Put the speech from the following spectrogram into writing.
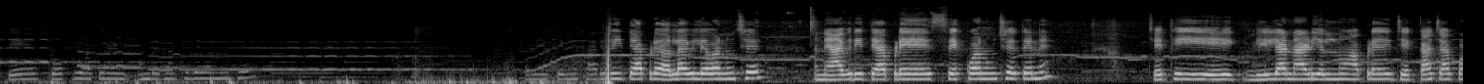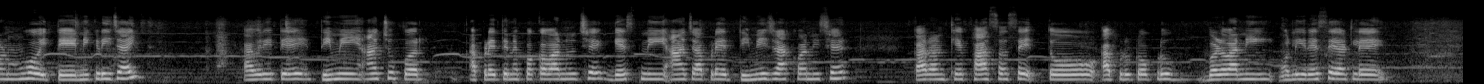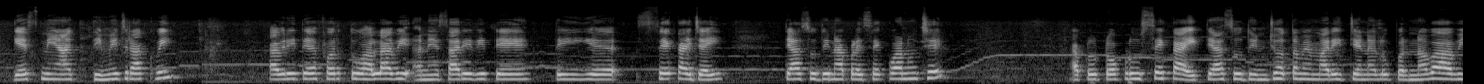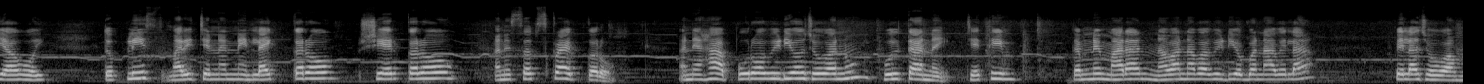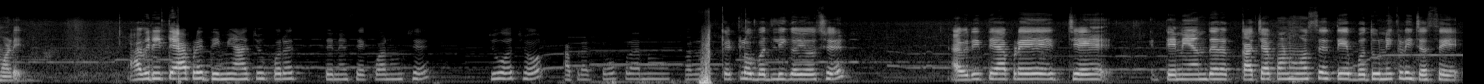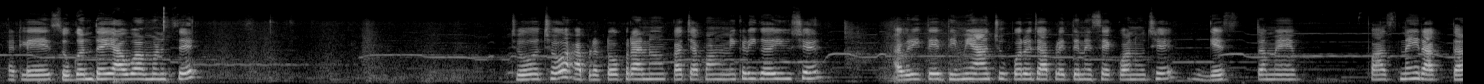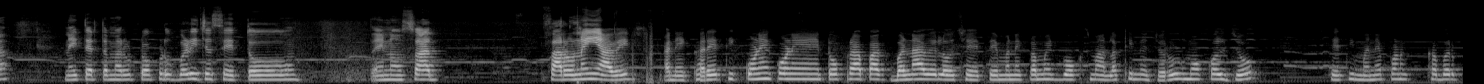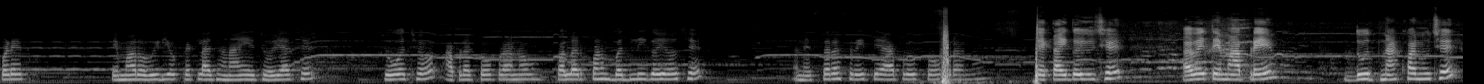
તે ટોપરું આપણે અંદર નાખી દેવાનું છે. અને તેને સારી રીતે આપણે હલાવી લેવાનું છે. અને આવી રીતે આપણે શેકવાનું છે તેને. જેથી લીલા નાળિયેરનું આપણે જે કાચાપણું હોય તે નીકળી જાય. આવી રીતે ધીમી આંચ ઉપર આપણે તેને પકવવાનું છે. ગેસની આંચ આપણે ધીમી જ રાખવાની છે. કારણ કે ફાસ હશે તો આપણું ટોપડું બળવાની ઓલી રહેશે એટલે ગેસની આંચ ધીમી જ રાખવી. આવી રીતે ફરતું હલાવી અને સારી રીતે તે શેકાઈ જાય. ત્યાં સુધીને આપણે શેકવાનું છે. આપણું ટોપડું શેકાય ત્યાં સુધી જો તમે મારી ચેનલ ઉપર નવા આવ્યા હોય, તો પ્લીઝ મારી ચેનલને લાઈક કરો, શેર કરો અને સબસ્ક્રાઈબ કરો. અને હા, પૂરો વીડિયો જોવાનું ભૂલતા નહીં. જેથી તમને મારા નવા નવા વીડિયો બનાવેલા પહેલાં જોવા મળે. આવી રીતે આપણે ધીમી આંચ ઉપર જ તેને શેકવાનું છે. જુઓ છો, આપણા ટોપરાનો કલર કેટલો બદલી ગયો છે. આવી રીતે આપણે જે તેની અંદર કાચાપણું હશે તે બધું નીકળી જશે, એટલે સુગંધય આવવા મળશે જુઓ છો, આપણા ટોપરાનું કાચાપણું નીકળી ગયું છે. આવી રીતે ધીમી આંચ ઉપર જ આપણે તેને શેકવાનું છે. ગેસ તમે ફાસ્ટ નહીં રાખતા, નહીંતર તમારું ટોપડું બળી જશે તો એનો સ્વાદ સારો નહીં આવે અને ઘરેથી કોણે કોણે ટોપરા પાક બનાવેલો છે તે મને કમેન્ટ બોક્સમાં લખીને જરૂર મોકલજો. જેથી મને પણ ખબર પડે કે મારો વીડિયો કેટલા જણાએ જોયા છે. જુઓ છો, આપણા ટોપરાનો કલર પણ બદલી ગયો છે અને સરસ રીતે આપણું ટોપરાનું શેકાઈ ગયું છે. હવે તેમાં આપણે દૂધ નાખવાનું છે.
